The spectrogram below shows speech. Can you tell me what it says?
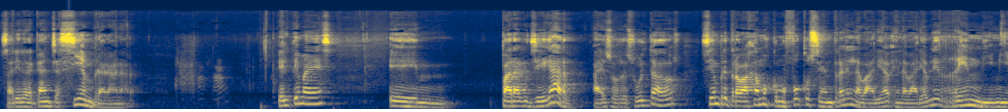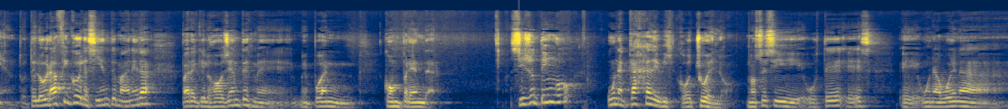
salir a la cancha siempre a ganar. El tema es, em, para llegar a esos resultados, siempre trabajamos como foco central en la, variable, en la variable rendimiento. Te lo gráfico de la siguiente manera para que los oyentes me, me puedan comprender. Si yo tengo una caja de bizcochuelo, no sé si usted es eh, una buena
